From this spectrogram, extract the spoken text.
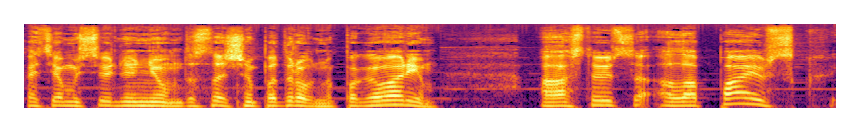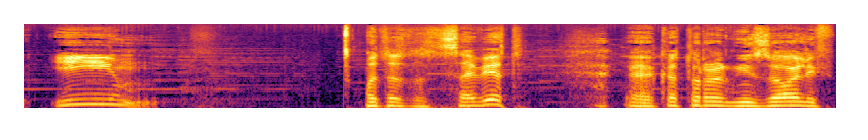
хотя мы сегодня о нем достаточно подробно поговорим, а остается Алапаевск и вот этот совет, э, который организовали в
